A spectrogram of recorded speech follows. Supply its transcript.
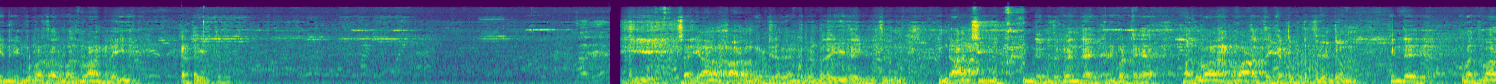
இன்று எங்கு பார்த்தாலும் மதுபானங்களை கட்டவிழ்த்தது. சரியான பாடம் புகட்டிட வேண்டும் என்பதை தெரிவித்து இந்த ஆட்சி இந்த இந்த இப்படிப்பட்ட மதுபான நடமாட்டத்தை கட்டுப்படுத்த வேண்டும். இந்த மதுபான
